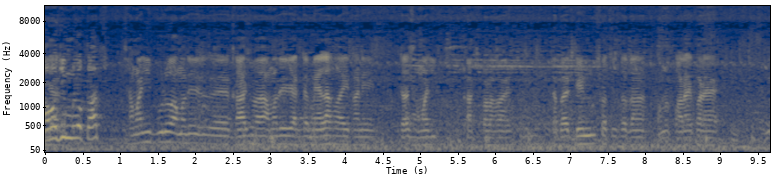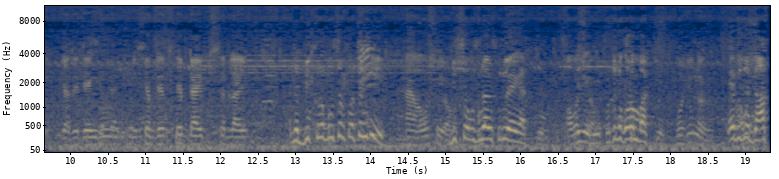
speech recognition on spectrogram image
সামাজিকমূলক কাজ? সামাজিকগুলো আমাদের কাজ হয় আমাদের একটা মেলা হয় এখানে এটা সামাজিক কাজ করা হয়। তারপরে ডেঙ্গু সচেতনতা আমরা পাড়ায় পাড়ায় যাতে dengue safe safe life safe life. আচ্ছা বৃক্ষরোপণ করছেন কি? হ্যাঁ অবশ্যই। বিশ্ব উষ্ণায়ন শুরু হয়ে যাচ্ছে অবশ্যই। প্রচণ্ড গরম বাড়ছে। প্রচণ্ড এই বুঝে গাছ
